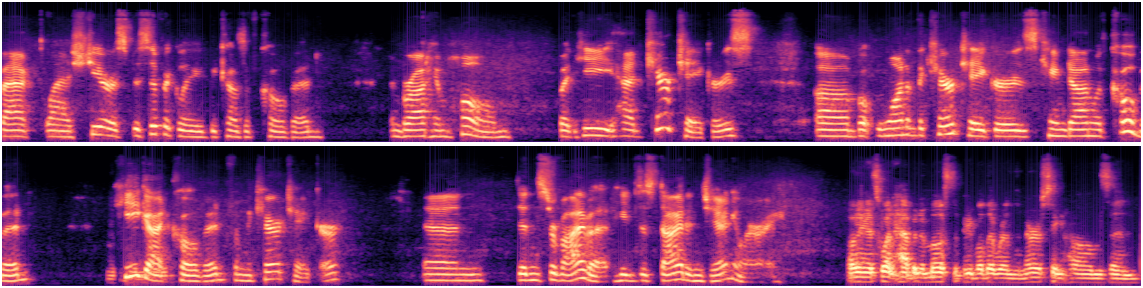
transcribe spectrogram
back last year specifically because of covid and brought him home. But he had caretakers uh, but one of the caretakers came down with covid. He got covid from the caretaker and didn't survive it. He just died in january. I think that's what happened to most of the people that were in the nursing homes and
